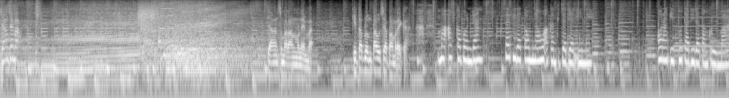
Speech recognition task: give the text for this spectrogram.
Jangan tembak. Jangan sembarangan menembak. Kita belum tahu siapa mereka. Maaf Kak Bondan, saya tidak tahu menahu akan kejadian ini. Orang itu tadi datang ke rumah.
